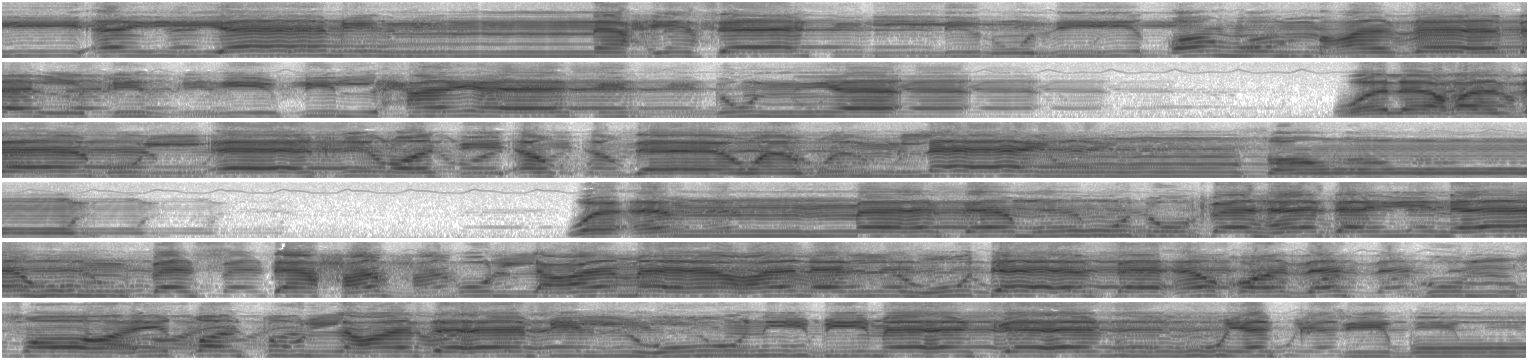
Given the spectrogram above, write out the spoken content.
أيام نحسات لنذيقهم عذاب الخزي في الحياة الدنيا ولعذاب الآخرة أخزى وهم لا ينصرون. وأما ثمود فهديناهم فاستحبوا العمى على الهدى فأخذتهم صاعقة العذاب الهون بما كانوا يكسبون.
